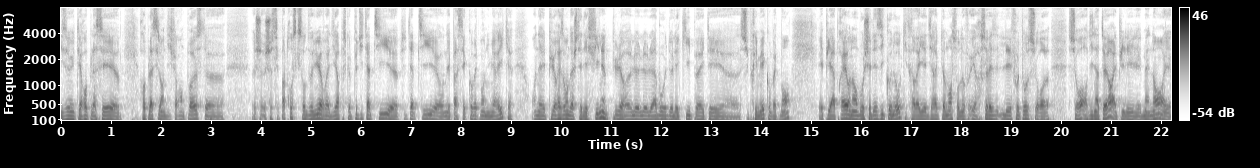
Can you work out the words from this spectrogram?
ils ont été replacés, replacés dans différents postes. Je ne sais pas trop ce qu'ils sont devenus, à vrai dire, parce que petit à petit, euh, petit à petit, euh, on est passé complètement numérique. On n'avait plus raison d'acheter des films, puis le, le- labo de l'équipe a été euh, supprimé complètement. Et puis après, on a embauché des iconos qui travaillaient directement sur nos, ils recevaient les photos sur sur ordinateur. Et puis maintenant, et,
